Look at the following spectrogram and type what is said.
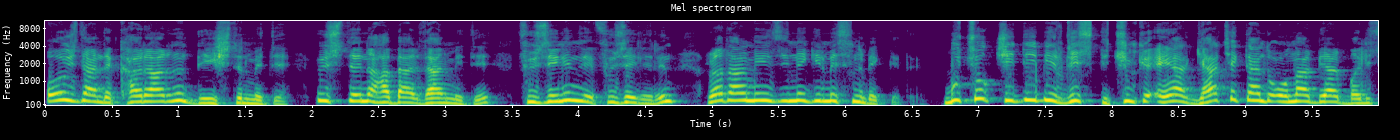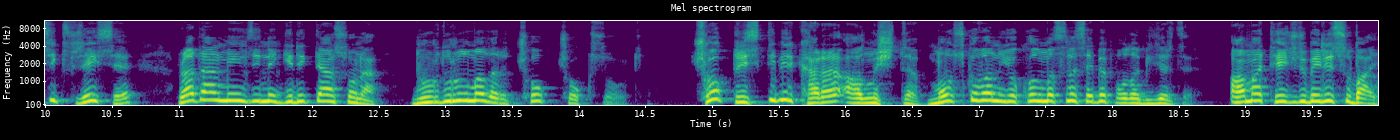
O yüzden de kararını değiştirmedi. Üstlerine haber vermedi. Füzenin ve füzelerin radar menziline girmesini bekledi. Bu çok ciddi bir riskti çünkü eğer gerçekten de onlar birer balistik füze ise radar menziline girdikten sonra durdurulmaları çok çok zordu. Çok riskli bir karar almıştı. Moskova'nın yok olmasına sebep olabilirdi. Ama tecrübeli subay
